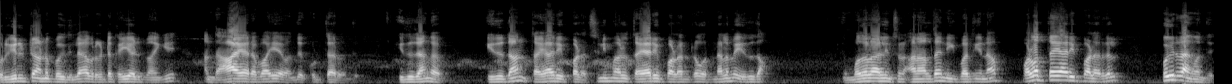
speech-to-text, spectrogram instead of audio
ஒரு இருட்டான பகுதியில் அவர்கிட்ட கையெழுத்து வாங்கி அந்த ஆயிரம் ரூபாயை வந்து கொடுத்தாரு வந்து. இதுதாங்க இதுதான் தயாரிப்பாளர் சினிமாவில் தயாரிப்பாளர்ன்ற ஒரு நிலைமை இதுதான். முதலாளின்னு சொன்ன அதனால தான் இன்றைக்கி பார்த்தீங்கன்னா பல தயாரிப்பாளர்கள் போயிடுறாங்க வந்து.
